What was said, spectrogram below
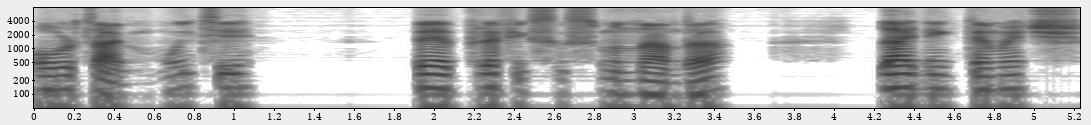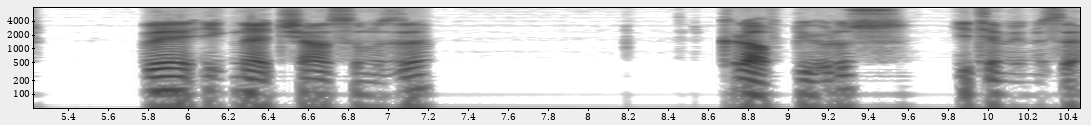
overtime multi ve prefix kısmından da lightning damage ve ignite şansımızı craftliyoruz itemimize.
